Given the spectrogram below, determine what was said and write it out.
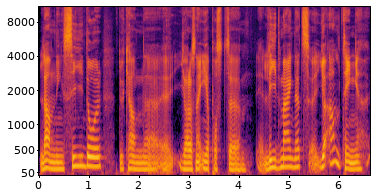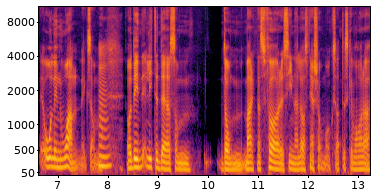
landningssidor, du kan eh, göra såna här e-post eh, lead magnets, gör allting all in one liksom. Mm. Och det är lite det som de marknadsför sina lösningar som också, att det ska vara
